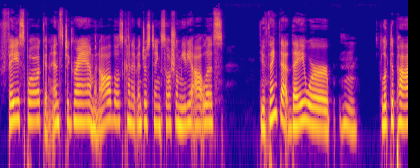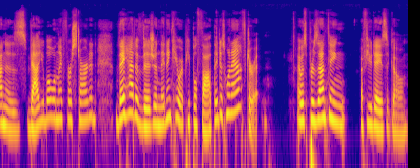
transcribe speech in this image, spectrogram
Facebook and Instagram and all those kind of interesting social media outlets, you think that they were hmm, looked upon as valuable when they first started? They had a vision. They didn't care what people thought, they just went after it. I was presenting a few days ago,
